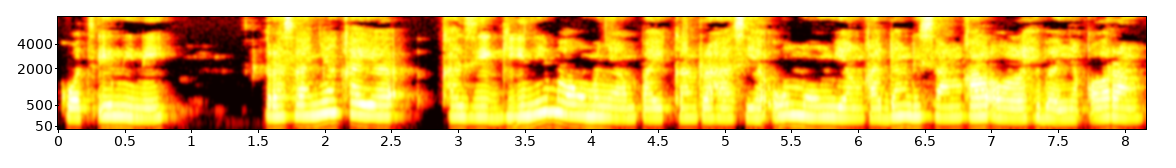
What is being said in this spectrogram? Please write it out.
quotes ini nih, rasanya kayak Kazigi ini mau menyampaikan rahasia umum yang kadang disangkal oleh banyak orang.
